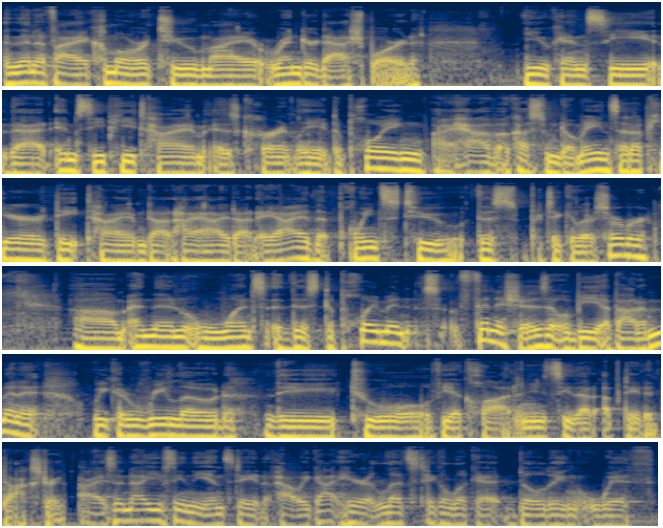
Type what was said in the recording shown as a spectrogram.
And then if I come over to my render dashboard, you can see that MCP time is currently deploying. I have a custom domain set up here, datetime.haihai.ai, that points to this particular server. Um, and then once this deployment finishes, it will be about a minute, we could reload the tool via Claude and you'd see that updated doc string. All right, so now you've seen the end state of how we got here. Let's take a look at building with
